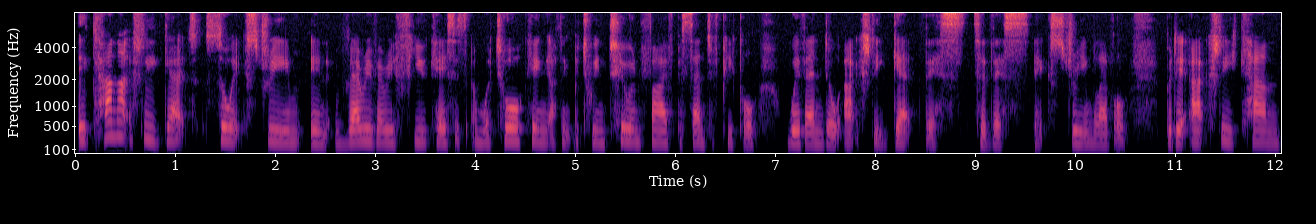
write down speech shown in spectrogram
it can actually get so extreme in very, very few cases. And we're talking, I think, between 2 and 5% of people with endo actually get this to this extreme level. But it actually can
